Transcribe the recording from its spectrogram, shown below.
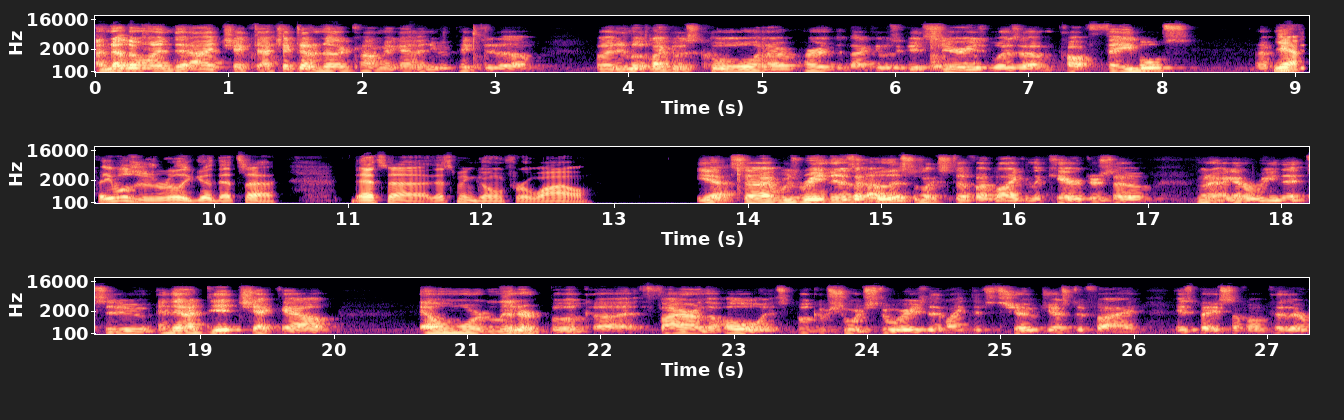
Another one that I checked, I checked out another comic. I haven't even picked it up, but it looked like it was cool, and I heard that like it was a good series. Was um, called Fables. Yeah, it- Fables is really good. That's a that's a that's been going for a while. yeah. So I was reading it. I was like, oh, this was like stuff I like in the character. So I'm gonna, I got to read that too. And then I did check out Elmore Leonard book, uh, Fire in the Hole. It's a book of short stories that like this show Justified is based off of because they're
